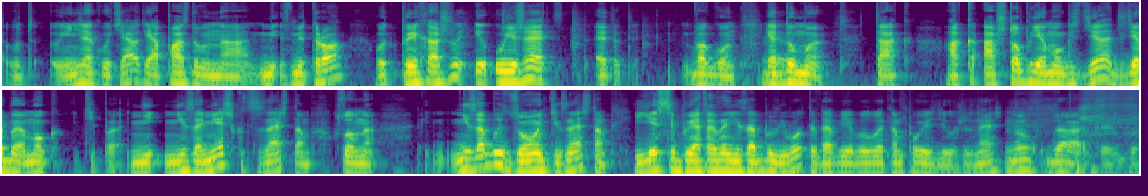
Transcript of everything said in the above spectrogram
вот, я не знаю, как у тебя, вот я опаздываю на, в метро, вот прихожу, и уезжает этот вагон. Я да. думаю, так, а, а что бы я мог сделать, где бы я мог, типа, не, не замешкаться, знаешь, там, условно, не забыть зонтик, знаешь, там, и если бы я тогда не забыл его, тогда бы я был в этом поезде уже, знаешь. Ну, да, как бы.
